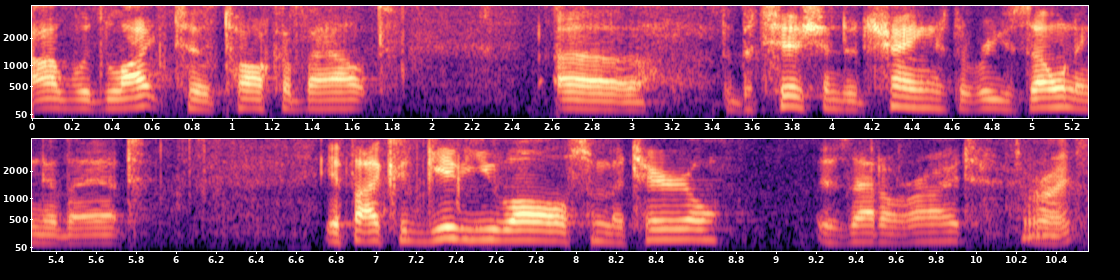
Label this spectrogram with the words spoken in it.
I would like to talk about uh, the petition to change the rezoning of that. If I could give you all some material, is that all right? All right.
